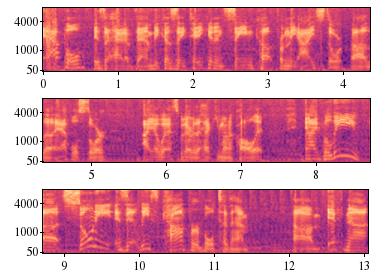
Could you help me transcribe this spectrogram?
Apple is ahead of them because they take an insane cut from the iStore, uh, the Apple Store, iOS, whatever the heck you want to call it. And I believe uh, Sony is at least comparable to them, um, if not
